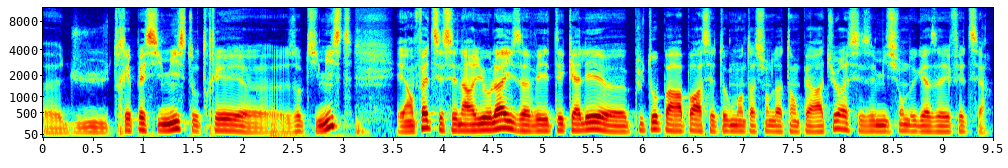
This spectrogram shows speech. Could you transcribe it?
Euh, du très pessimiste au très euh, optimiste. Et en fait, ces scénarios-là, ils avaient été calés euh, plutôt par rapport à cette augmentation de la température et ces émissions de gaz à effet de serre.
